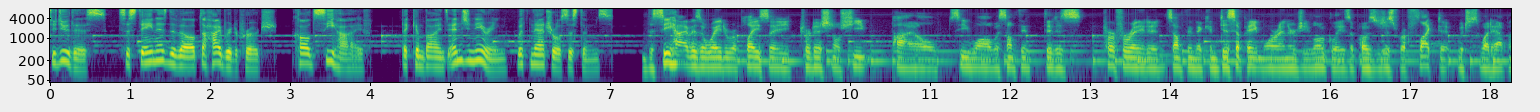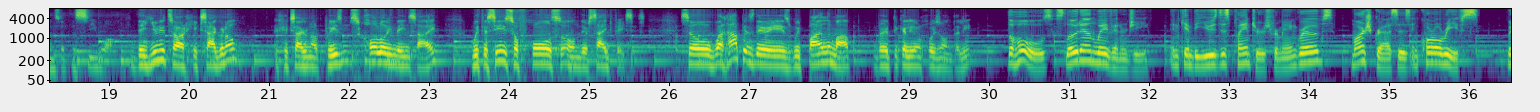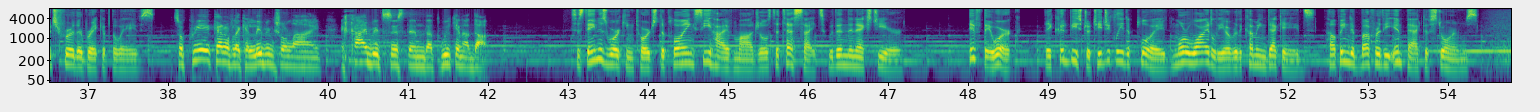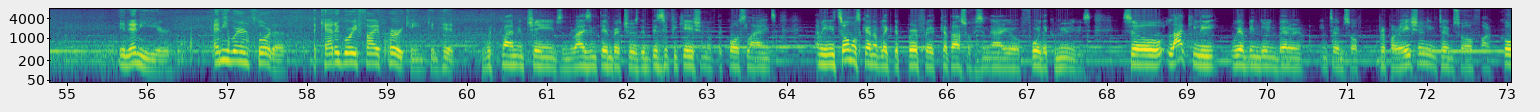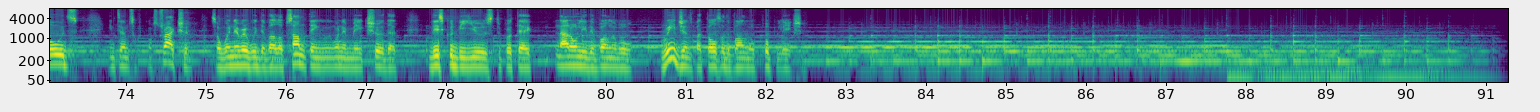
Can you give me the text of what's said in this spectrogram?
To do this, Sustain has developed a hybrid approach called SeaHive that combines engineering with natural systems. The sea hive is a way to replace a traditional sheet pile seawall with something that is perforated, something that can dissipate more energy locally as opposed to just reflect it, which is what happens with the seawall. The units are hexagonal, hexagonal prisms, hollow in the inside, with a series of holes on their side faces. So what happens there is we pile them up vertically or horizontally. The holes slow down wave energy and can be used as planters for mangroves, marsh grasses, and coral reefs, which further break up the waves. So create kind of like a living shoreline, a hybrid system that we can adopt. Sustain is working towards deploying Sea Hive modules to test sites within the next year. If they work, they could be strategically deployed more widely over the coming decades, helping to buffer the impact of storms. In any year, anywhere in Florida, a Category 5 hurricane can hit. With climate change and rising temperatures, the densification of the coastlines, I mean, it's almost kind of like the perfect catastrophe scenario for the communities. So luckily, we have been doing better in terms of preparation, in terms of our codes, in terms of construction. So whenever we develop something, we want to make sure that this could be used to protect not only the vulnerable regions, but also the vulnerable population.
